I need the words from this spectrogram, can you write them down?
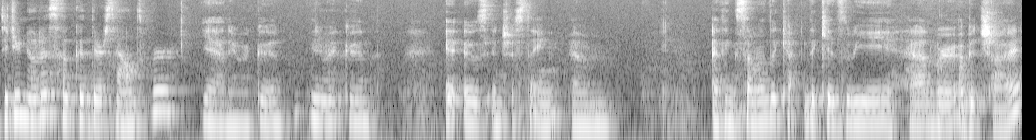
did you notice how good their sounds were? Yeah, they were good. They were good. It, it was interesting. Um, I think some of the ki- the kids we had were a bit shy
